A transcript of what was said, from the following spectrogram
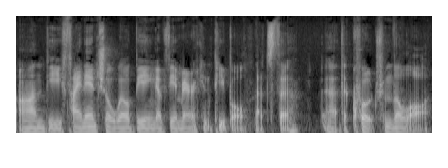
on the financial well-being of the American people. That's the uh, the quote from the law.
